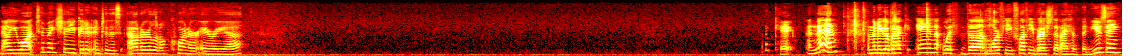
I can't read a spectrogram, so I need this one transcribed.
Now you want to make sure you get it into this outer little corner area Okay, and then I'm going to go back in with the Morphe Fluffy brush that I have been using,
